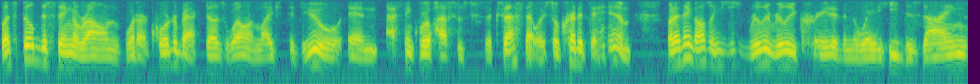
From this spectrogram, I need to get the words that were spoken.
Let's build this thing around what our quarterback does well and likes to do, and I think we'll have some success that way. So credit to him. But I think also he's just really, really creative in the way he designs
